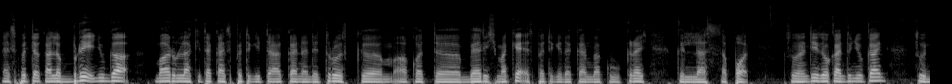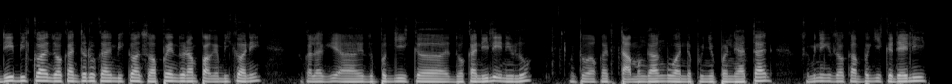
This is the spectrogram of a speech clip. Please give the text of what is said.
Expected kalau break juga barulah kita akan seperti kita akan ada terus ke uh, kuartal bearish market seperti kita akan berlaku crash ke last support. So nanti tu akan tunjukkan. So di Bitcoin tu akan teruskan Bitcoin. So apa yang tu nampak kat Bitcoin ni. So kalau lagi uh, tu pergi ke tu akan delete ni dulu. Untuk akan tak mengganggu anda punya penglihatan. So ini kita akan pergi ke daily.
